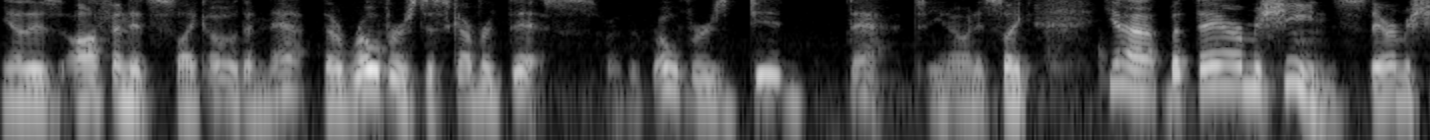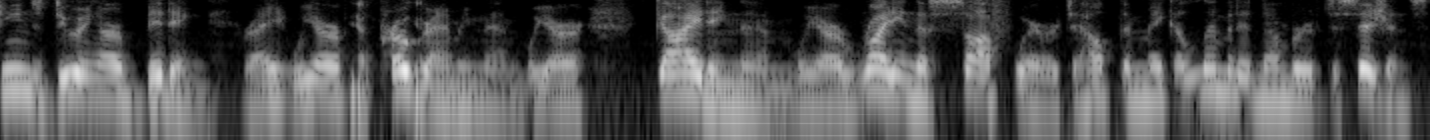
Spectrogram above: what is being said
you know there's often it's like oh the nat the rovers discovered this or the rovers did that you know and it's like yeah but they are machines. They are machines doing our bidding right? We are yep. programming them. We are guiding them. We are writing the software to help them make a limited number of decisions.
